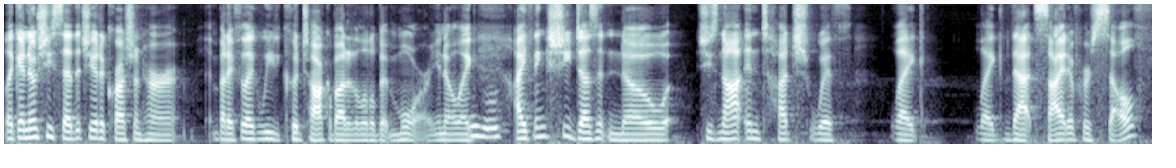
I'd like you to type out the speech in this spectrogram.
like I know she said that she had a crush on her, but I feel like we could talk about it a little bit more. You know, like Mhm. I think she doesn't know she's not in touch with like like that side of herself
